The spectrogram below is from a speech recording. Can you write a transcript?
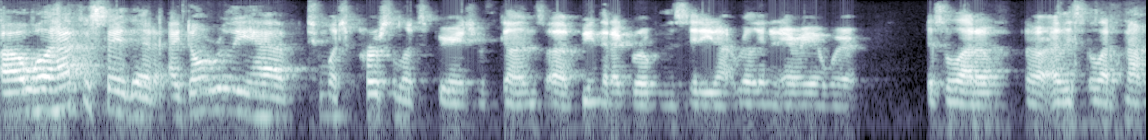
Uh, well, I have to say that I don't really have too much personal experience with guns, uh, being that I grew up in the city, not really in an area where there's a lot of, uh, at least a lot of, not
